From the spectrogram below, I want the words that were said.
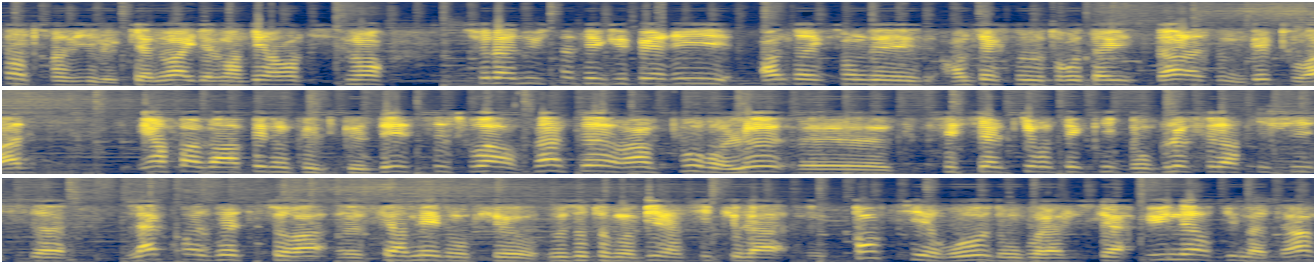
centre-ville le Canois. Également des ralentissements sur la nuit Saint-Exupéry en direction des en direction de l'autoroute A8 dans la zone des Tourades. Et enfin, on va rappeler donc que, dès ce soir 20h pour le euh, festival pyrotechnique, donc le feu d'artifice, euh, la croisette sera euh, fermée donc euh, aux automobiles ainsi que la Pantiero. Donc voilà jusqu'à 1h du matin.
